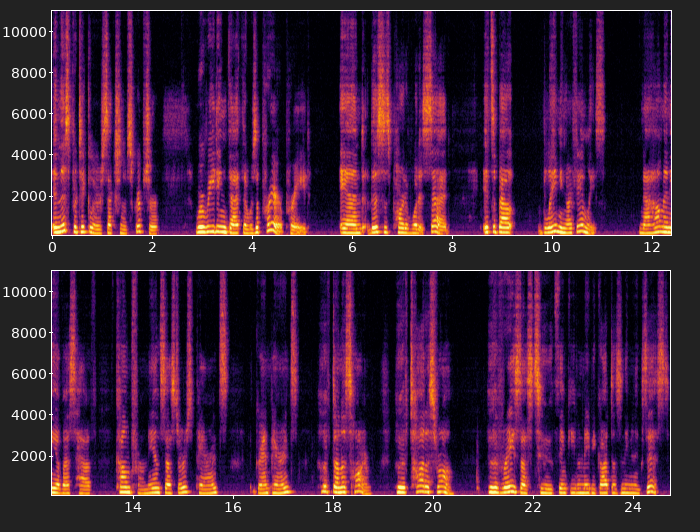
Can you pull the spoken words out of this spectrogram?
in this particular section of scripture, we're reading that there was a prayer prayed. And this is part of what it said. It's about blaming our families. Now, how many of us have come from ancestors, parents, grandparents who have done us harm, who have taught us wrong, who have raised us to think even maybe God doesn't even exist?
